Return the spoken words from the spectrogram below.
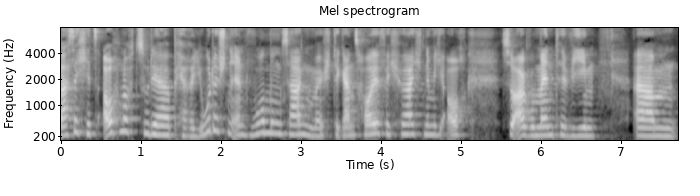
Was ich jetzt auch noch zu der periodischen Entwurmung sagen möchte, ganz häufig höre ich nämlich auch so Argumente wie, ähm,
